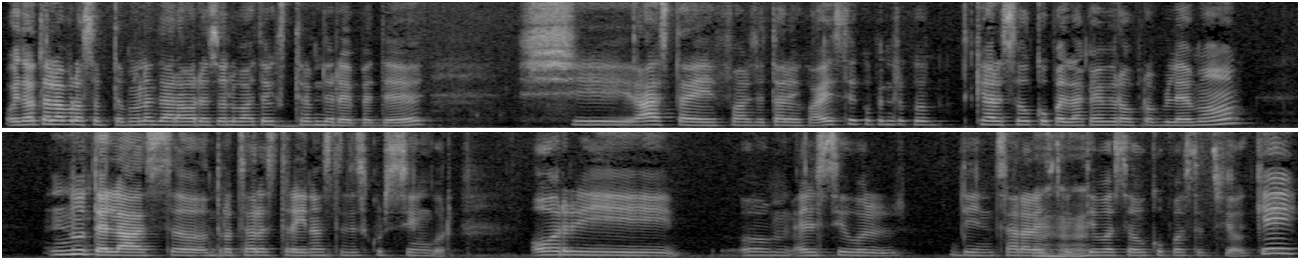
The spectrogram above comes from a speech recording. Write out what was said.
O dată la vreo săptămână, dar au rezolvat-o extrem de repede. Și asta e foarte tare cu ISEC, pentru că chiar se ocupă dacă ai vreo problemă, nu te lasă într-o țară străină să te descurci singur. Ori um, LC-ul din țara Mhm. respectivă se ocupă să-ți fie ok,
